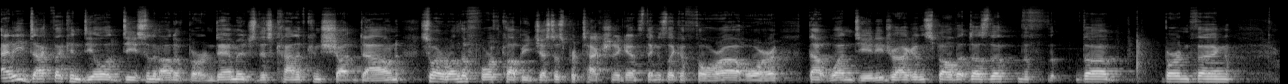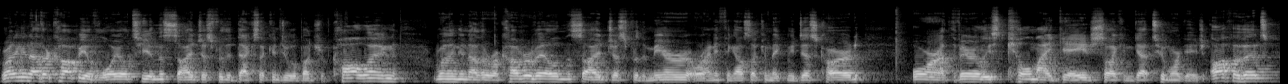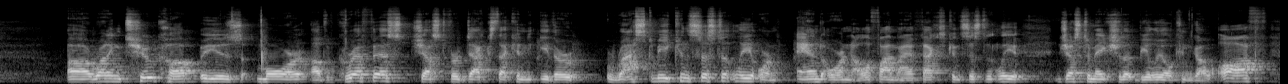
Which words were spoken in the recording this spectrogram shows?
any deck that can deal a decent amount of burn damage, this kind of can shut down. So I run the fourth copy just as protection against things like a Thora or that one Deity Dragon spell that does the the, the burn thing. Running another copy of Loyalty in the side just for the decks that can do a bunch of calling. Running another Recover Veil in the side just for the mirror or anything else that can make me discard. Or at the very least kill my gauge so I can get two more gauge off of it. Uh, running two copies more of Griffiths just for decks that can either rest me consistently or and or nullify my effects consistently just to make sure that Belial can go off.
